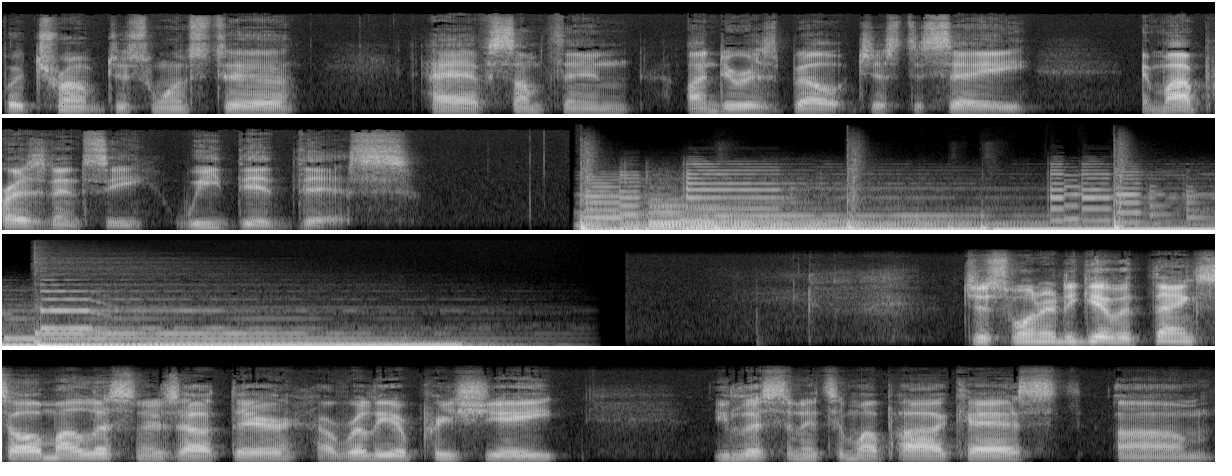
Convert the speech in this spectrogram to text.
but Trump just wants to have something under his belt just to say, in my presidency, we did this. Just wanted to give a thanks to all my listeners out there. I really appreciate you listening to my podcast. Um,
